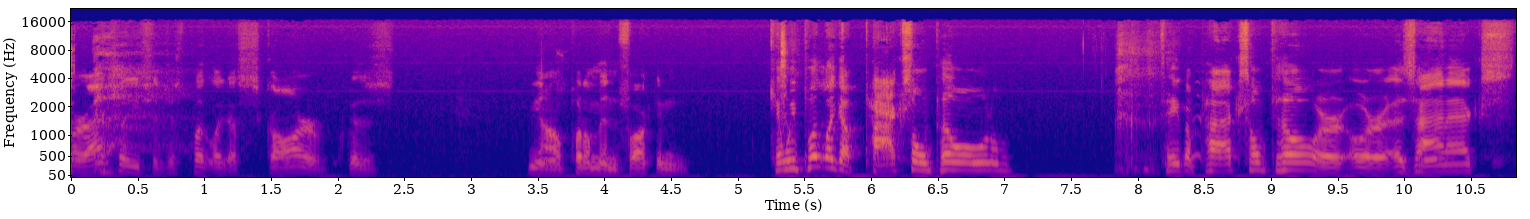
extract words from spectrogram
or actually, you should just put like a scar because, you know, put them in fucking. Can we put like a Paxil pill on them? Tape a Paxil pill or or a Xanax.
